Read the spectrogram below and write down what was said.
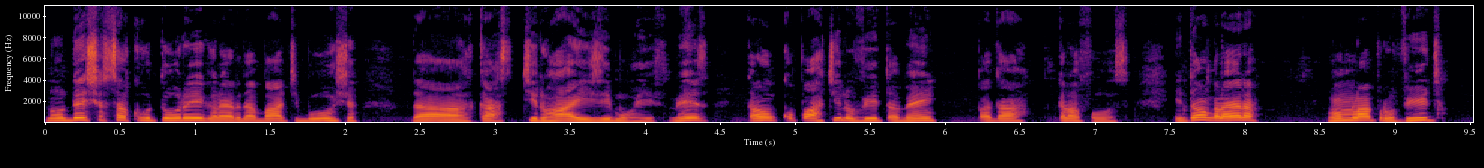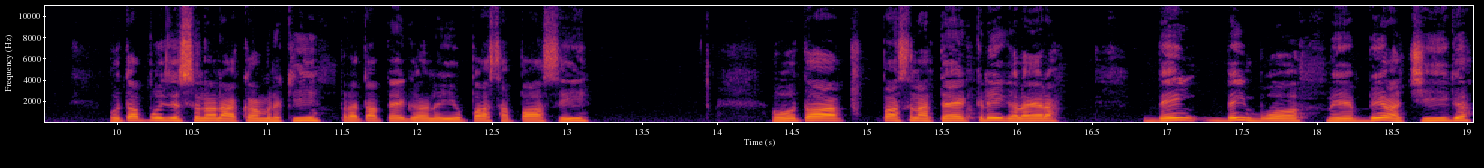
Não deixa essa cultura aí, galera, da bate-bucha, da tiro raiz e morrer, firmeza? Então compartilha o vídeo também para dar aquela força. Então, galera, vamos lá pro vídeo. Vou estar tá posicionando a câmera aqui para estar tá pegando aí o passo a passo aí. Vou estar tá passando a técnica aí, galera. Bem, bem boa, bem antiga.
